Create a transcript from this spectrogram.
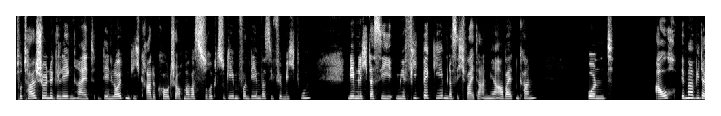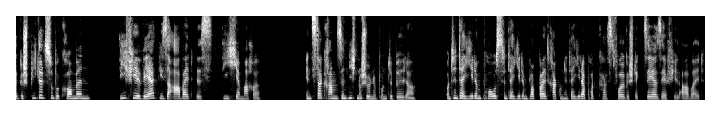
total schöne Gelegenheit, den Leuten, die ich gerade coache, auch mal was zurückzugeben von dem, was sie für mich tun. Nämlich, dass sie mir Feedback geben, dass ich weiter an mir arbeiten kann. Und auch immer wieder gespiegelt zu bekommen, wie viel wert diese Arbeit ist, die ich hier mache. Instagram sind nicht nur schöne bunte Bilder. Und hinter jedem Post, hinter jedem Blogbeitrag und hinter jeder Podcast-Folge steckt sehr, sehr viel Arbeit.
